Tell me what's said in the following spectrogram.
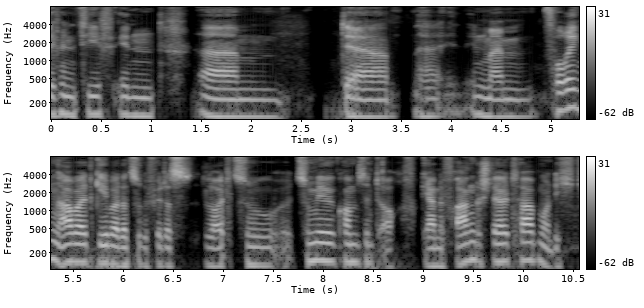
definitiv in ähm, der äh, in meinem vorigen Arbeitgeber dazu geführt, dass Leute zu, zu mir gekommen sind, auch gerne Fragen gestellt haben und ich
